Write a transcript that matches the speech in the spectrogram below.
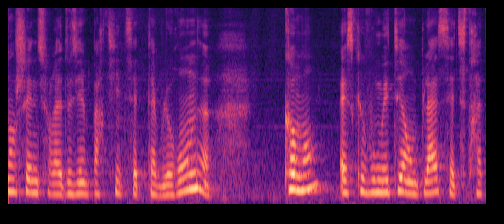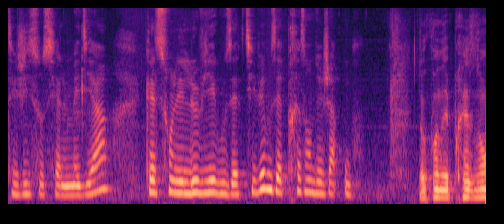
enchaîne sur la deuxième partie de cette table ronde. Comment est-ce que vous mettez en place cette stratégie social média Quels sont les leviers que vous activez? Vous êtes présent déjà où? Donc on est présent,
